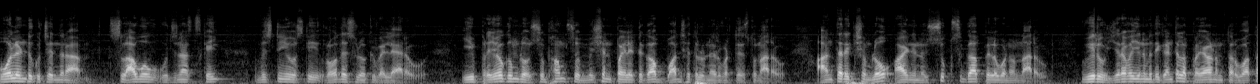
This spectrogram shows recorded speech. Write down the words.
పోలెండ్కు చెందిన స్లావో ఉజ్నాస్కి విష్ణియోస్కి రోదస్లోకి వెళ్ళారు. ఈ ప్రయోగంలో శుభాంశు మిషన్ పైలట్గా బాధ్యతలు నిర్వర్తిస్తున్నారు. అంతరిక్షంలో ఆయనను సుక్స్గా పిలువనున్నారు. వీరు ఇరవై ఎనిమిది గంటల ప్రయాణం తర్వాత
